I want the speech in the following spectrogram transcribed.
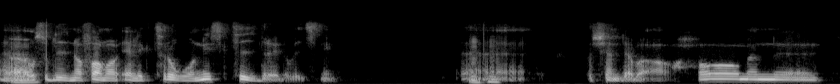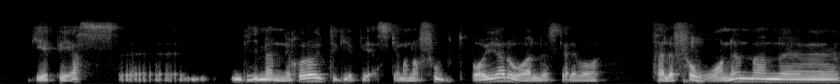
Eh, Ja. Och så blir det någon form av elektronisk tidredovisning. Mhm. Eh, Då kände jag bara, jaha, men eh, GPS, eh, vi människor har ju inte GPS. Ska man ha fotboja då eller ska det vara telefonen? Men eh,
